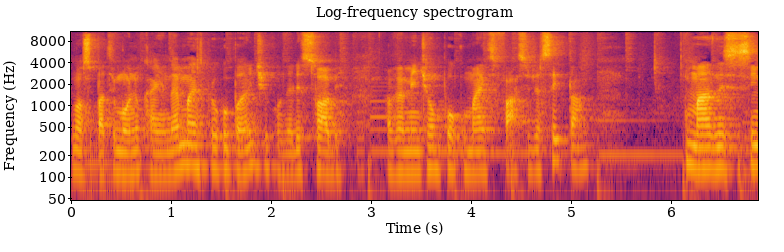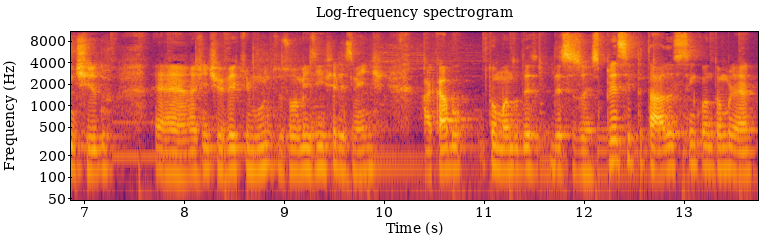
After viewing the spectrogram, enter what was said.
nosso patrimônio caindo, é mais preocupante quando ele sobe. Obviamente é um pouco mais fácil de aceitar, mas nesse sentido é, a gente vê que muitos homens, infelizmente, acabam tomando de decisões precipitadas, enquanto a mulher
